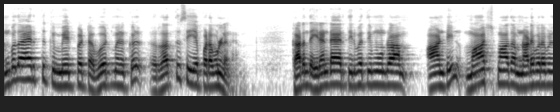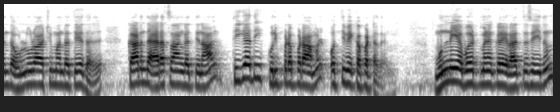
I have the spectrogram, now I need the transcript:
எண்பதாயிரத்துக்கு மேற்பட்ட வேட்புமனுக்கள் ரத்து செய்யப்பட உள்ளன. கடந்த இரண்டாயிரத்தி இருபத்தி மூன்றாம் ஆண்டின் மார்ச் மாதம் நடைபெறவிருந்த உள்ளூராட்சி மன்ற தேர்தல் கடந்த அரசாங்கத்தினால் திகதி குறிப்பிடப்படாமல் ஒத்திவைக்கப்பட்டது. முன்னைய வேட்புமனுக்களை ரத்து செய்தும்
